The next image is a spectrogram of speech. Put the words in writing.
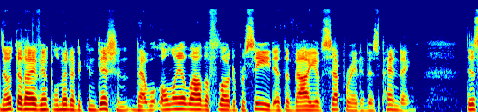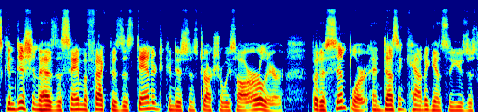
Note that I have implemented a condition that will only allow the flow to proceed if the value of separated is pending. This condition has the same effect as the standard condition structure we saw earlier, but is simpler and doesn't count against the user's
